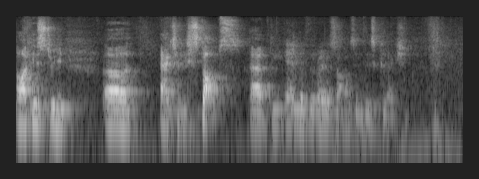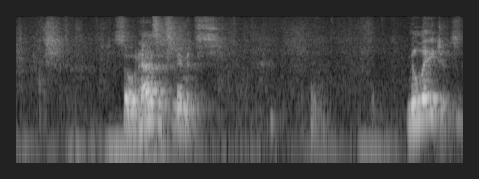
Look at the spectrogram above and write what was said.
art history, uh, actually stops at the end of the Renaissance in this collection. So it has its limits. Middle Ages,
